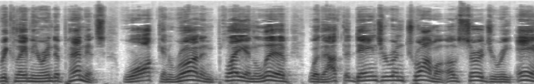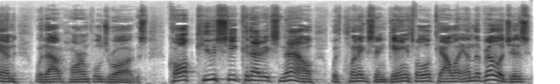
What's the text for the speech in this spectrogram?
reclaim your independence, walk and run and play and live without the danger and trauma of surgery and without harmful drugs. Call QC Kinetics now with clinics in Gainesville, Ocala, and the villages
